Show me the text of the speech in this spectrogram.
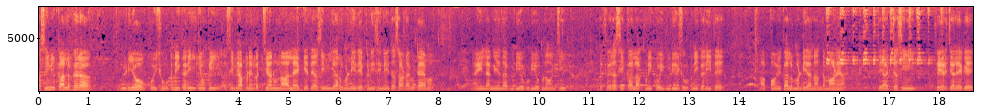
ਅਸੀਂ ਵੀ ਕੱਲ ਫਿਰ ਵੀਡੀਓ ਕੋਈ ਸ਼ੂਟ ਨਹੀਂ ਕਰੀ ਕਿਉਂਕਿ ਅਸੀਂ ਵੀ ਆਪਣੇ ਬੱਚਿਆਂ ਨੂੰ ਨਾਲ ਲੈ ਕੇ ਤੇ ਅਸੀਂ ਵੀ ਯਾਰ ਮੰਡੀ ਦੇਖਣੀ ਸੀ, ਨਹੀਂ ਤਾਂ ਸਾਡਾ ਵੀ ਟਾਈਮ ਐਂ ਲੰਘ ਜਾਂਦਾ ਵੀਡੀਓ ਵੀਡੀਓ ਬਣਾਉਣ 'ਚ ਹੀ। ਤੇ ਫਿਰ ਅਸੀਂ ਕੱਲ ਆਪਣੀ ਕੋਈ ਵੀਡੀਓ ਸ਼ੂਟ ਨਹੀਂ ਕਰੀ ਤੇ ਆਪਾਂ ਵੀ ਕੱਲ ਮੰਡੀ ਦਾ ਆਨੰਦ ਮਾਣਿਆ ਤੇ ਅੱਜ ਅਸੀਂ ਫੇਰ ਚਲੇ ਗਏ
